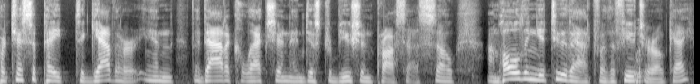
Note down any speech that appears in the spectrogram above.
participate together in the data collection and distribution process. So I'm holding you to that for the future, okay?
